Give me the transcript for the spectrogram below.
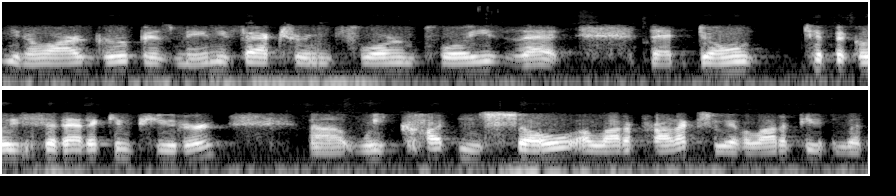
you know, our group is manufacturing floor employees that that don't typically sit at a computer. Uh, we cut and sew a lot of products. We have a lot of people that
